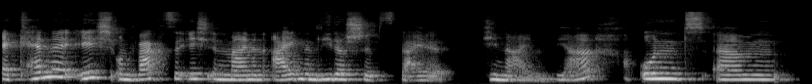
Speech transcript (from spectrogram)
erkenne ich und wachse ich in meinen eigenen Leadership-Style hinein, ja. Und ähm,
